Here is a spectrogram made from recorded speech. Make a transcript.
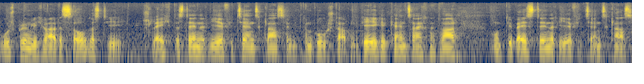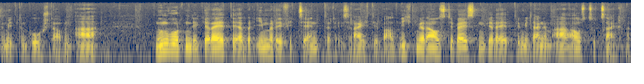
Ursprünglich war es so, dass die schlechteste Energieeffizienzklasse mit dem Buchstaben G gekennzeichnet war und die beste Energieeffizienzklasse mit dem Buchstaben A. Nun wurden die Geräte aber immer effizienter. Es reichte bald nicht mehr aus, die besten Geräte mit einem A auszuzeichnen.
